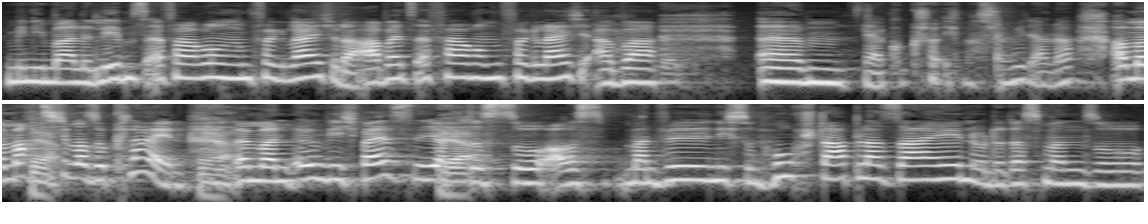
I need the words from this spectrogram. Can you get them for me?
minimale Lebenserfahrung im Vergleich oder Arbeitserfahrung im Vergleich, aber ähm, ja, guck schon, ich mach's schon wieder, ne? Aber man macht Ja. sich immer so klein, Ja. wenn man irgendwie, ich weiß nicht, ob Ja. das so aus, man will nicht so ein Hochstapler sein oder dass man so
